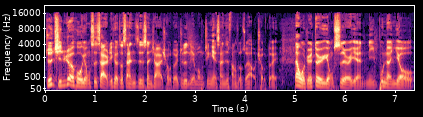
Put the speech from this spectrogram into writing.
就是其实热火、勇士、塞尔提克这三支剩下的球队，就是联盟今年三支防守最好的球队。但我觉得对于勇士而言，你不能有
